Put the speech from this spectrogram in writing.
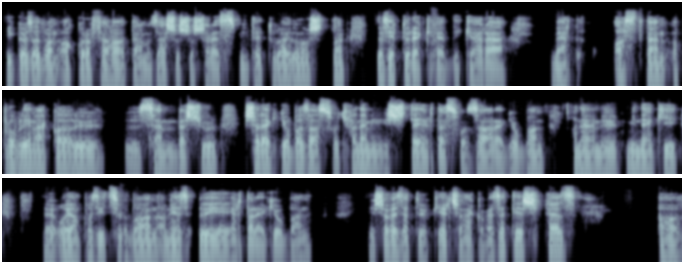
Igazad van, akkor a felhatalmazása sose lesz, mint egy tulajdonosnak, de azért törekedni kell rá, mert aztán a problémákkal ő szembesül, és a legjobb az az, hogyha nem is te értesz hozzá a legjobban, hanem ő mindenki olyan pozícióban, amihez ő ért a legjobban, és a vezetők értsenek a vezetéshez, a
